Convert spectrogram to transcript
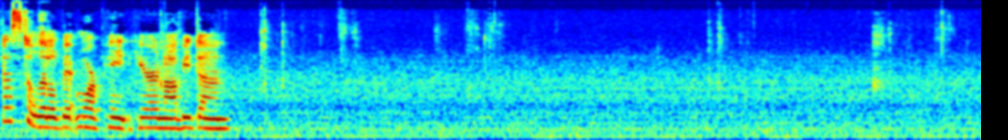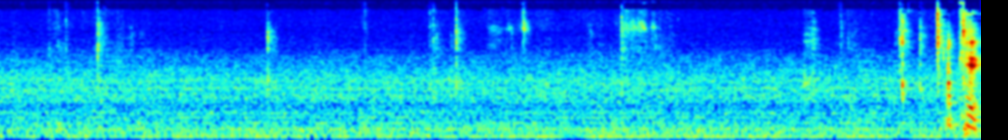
Just a little bit more paint here and I'll be done. Okay.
